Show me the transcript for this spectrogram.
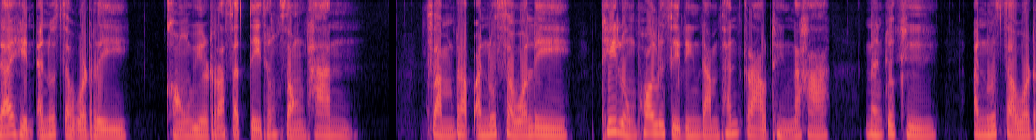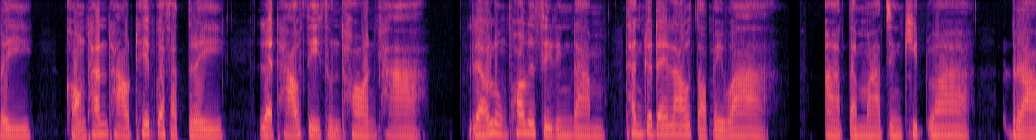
ได้เห็นอนุสาวรีย์ของวีรสตรีทั้งสองท่านสำหรับอนุสาวรีย์ที่หลวงพ่อฤาษีลิงดำท่านกล่าวถึงนะคะ นั่นก็คือ อนุสาวรีย์ของท่านเท้าเทพกษัตรี และเท้าวศรีสุนทรค่ะ แล้วหลวงพ่อฤาษีลิงดำ ท่านก็ได้เล่าต่อไปว่า อาตมาจึงคิดว่า เรา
